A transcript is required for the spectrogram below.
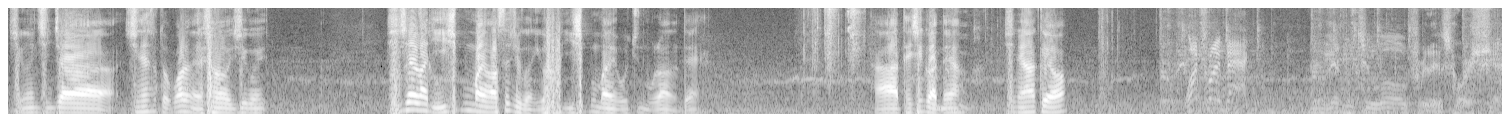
지금 진짜 진행 속도 빠르네 저 지금 시작한 지 20분 만에 왔어 지금. 이거 20분 만에 올 줄 몰랐는데. 다 되신 것 같네요. 진행할게요 getting too old for this horse shit.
